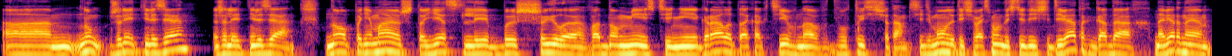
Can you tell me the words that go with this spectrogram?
А, ну, жалеть нельзя, жалеть нельзя. Но понимаю, что если бы Шила в одном месте не играла так активно в 2007, 2008, 2009 годах, наверное,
